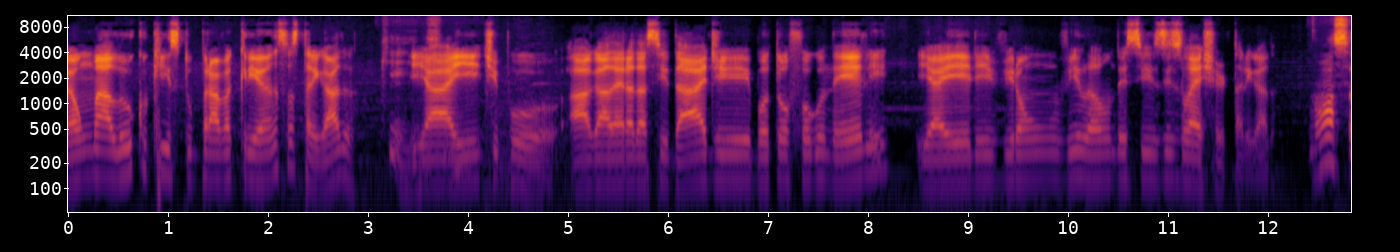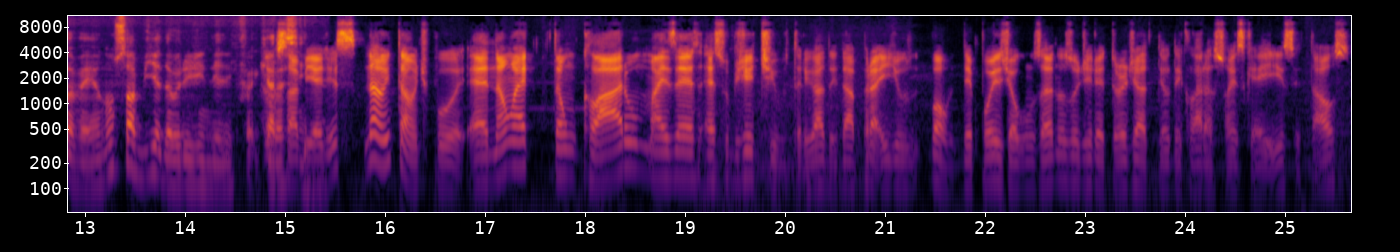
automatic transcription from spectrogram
É um maluco que estuprava crianças, tá ligado? Que isso? E aí, tipo, a galera da cidade botou fogo nele. E aí ele virou um vilão desses slasher, tá ligado? Nossa, velho, eu não sabia da origem dele, que, foi, que Não era sabia disso? Não, então, tipo, é, não é tão claro, mas é, é subjetivo, tá ligado? E dá pra. E bom, depois de alguns anos o diretor já deu declarações que é isso e tal. assim.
